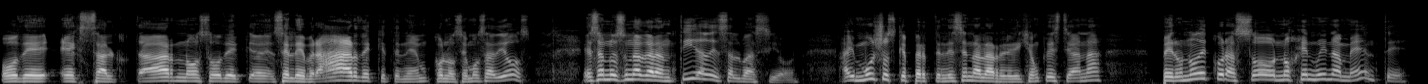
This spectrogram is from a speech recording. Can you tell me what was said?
o de exaltarnos o de celebrar de que tenemos, conocemos a Dios. Esa no es una garantía de salvación. Hay muchos que pertenecen a la religión cristiana, pero no de corazón, no genuinamente.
